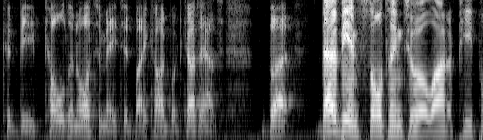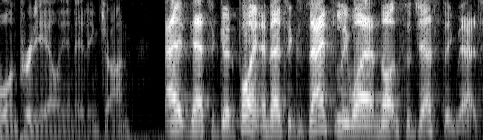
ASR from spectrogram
could be cold and automated by cardboard cutouts. But That would be insulting to a lot of people and pretty alienating, John. I, that's a good point, and that's exactly why I'm not suggesting that.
